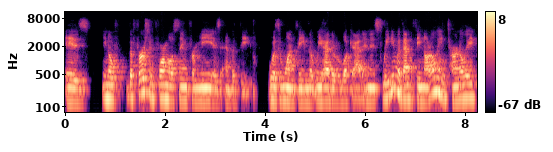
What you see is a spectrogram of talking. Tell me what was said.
is, you know, the first and foremost thing for me is empathy was the one theme that we had to look at. And it's leading with empathy, not only internally,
